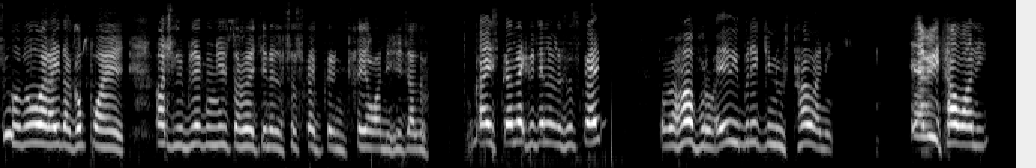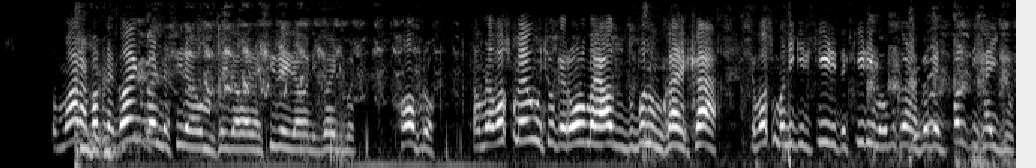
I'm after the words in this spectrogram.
શું તમારા આઈતા ગપ્પા હે? અસલી બ્રેક ન્યૂઝ તમે ચેનલ સબસ્ક્રાઇબ કરીને થઈ છે ચાલો. તો ગાઈસ કરી નાખ્યું ચેનલ સબસ્ક્રાઇબ તો હા બ્રો એવી બ્રેકિંગ ન્યૂઝ થવાની, એવી થવાની. તો મારા બાપને ગંડ બંધ સિરાય આમ થઈ જવાની સિરાઈ જવાની ગંડ બંધ હા બ્રો હમણાં વસમાં એવું છું કે રોડમાં આવતું હતું બનું ખાય, ખા. કે વસમાં નીકળી કીડી, તો કીડીમાં બુકાણા ભેગે પલટી ખાઈ ગયું.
